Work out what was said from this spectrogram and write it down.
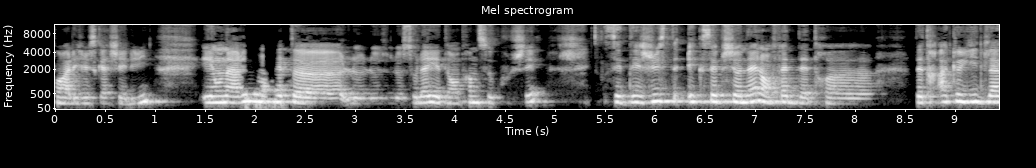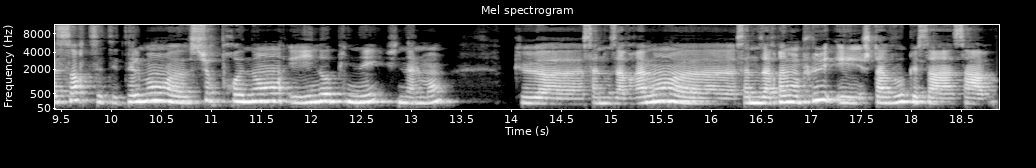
pour aller jusqu'à chez lui. Et on arrive, en fait, euh, le, le, soleil était en train de se coucher. C'était juste exceptionnel, en fait, d'être euh, d'être accueilli de la sorte. C'était tellement euh, surprenant et inopiné, finalement, que ça nous a vraiment ça nous a vraiment plu. Et je t'avoue que ça, ça a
